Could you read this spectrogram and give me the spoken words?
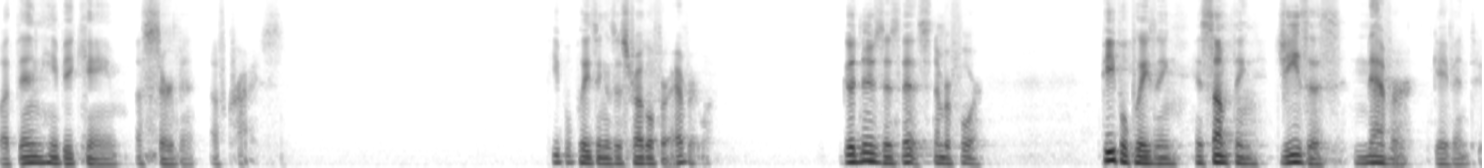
But then he became a servant of Christ. People pleasing is a struggle for everyone. Good news is this number four people pleasing is something Jesus never gave into.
